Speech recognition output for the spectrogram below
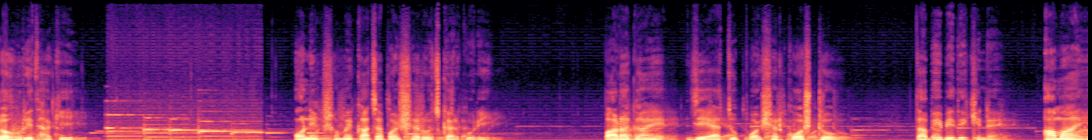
শহরে থাকি। অনেক সময় কাঁচা পয়সা রোজগার করি। পাড়া গায়ে যে এত পয়সার কষ্ট, তা ভেবে দেখি না। আমায়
